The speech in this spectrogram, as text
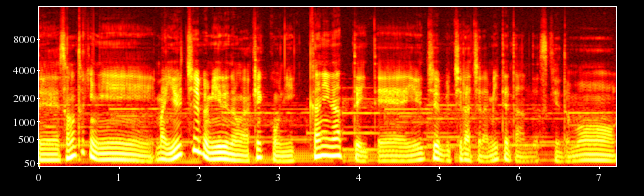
で、その時に、まあ、YouTube 見るのが結構日課になっていて、YouTube チラチラ見てたんですけども、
